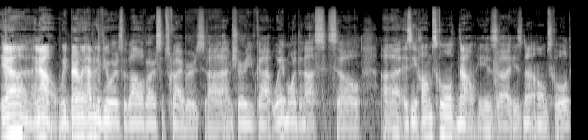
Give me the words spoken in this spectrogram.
yeah, I know. We barely have any viewers with all of our subscribers. Uh, I'm sure you've got way more than us. So, uh, is he homeschooled? No, he is. Uh, he's not homeschooled.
